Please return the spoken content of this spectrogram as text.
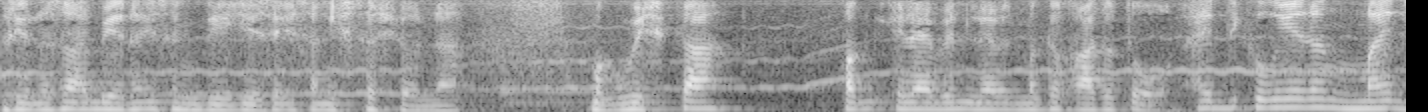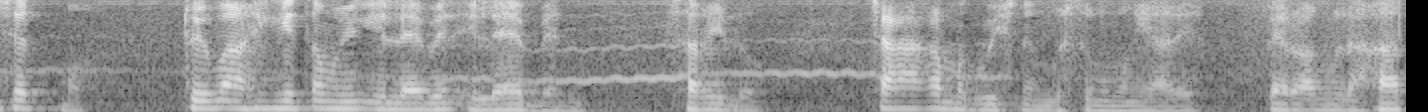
sinasabi ng isang DJ sa isang istasyon na mag-wish ka pag 11-11 magkakatotoo, ay di kung yan ang mindset mo. Tuwing makikita mo yung 11-11 sa relo, tsaka ka mag-wish ng gusto mo mangyari. Pero ang lahat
